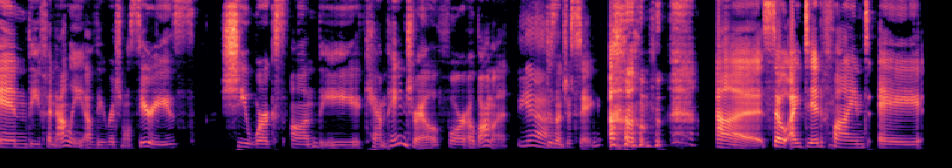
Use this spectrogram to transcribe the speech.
in the finale of the original series, she works on the campaign trail for Obama, Yeah. which is interesting. Um, uh, so I did find a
